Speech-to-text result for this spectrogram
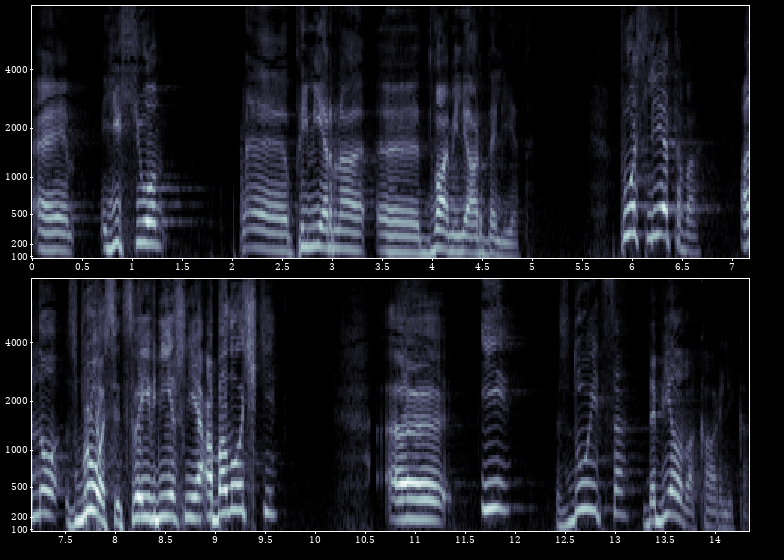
э, еще э, примерно э, 2 миллиарда лет. После этого оно сбросит свои внешние оболочки э, и сдуется до белого карлика.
